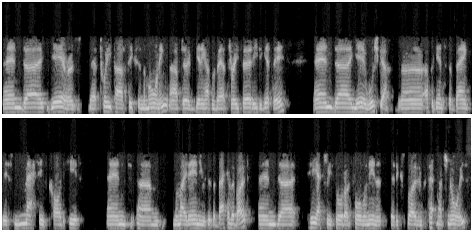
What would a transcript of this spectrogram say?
and uh, yeah, it was about twenty past six in the morning after getting up about three thirty to get there. And uh, yeah, Whooshka uh, up against the bank, this massive cod hit. And um, my mate Andy was at the back of the boat, and uh, he actually thought I'd fallen in. It, it exploded with that much noise,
